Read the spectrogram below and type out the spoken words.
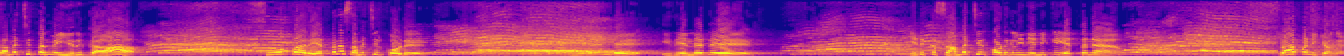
சமச்சீர் தன்மை இருக்கா? சூப்பர். எத்தனை சமைச்சிருக்கோடு கோடு? இரண்டு. இது என்னது? இதுக்கு சமச்சீர் கோடுகளின் எண்ணிக்கை எத்தனை? ஸ்டாப் பண்ணிக்கோங்க.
